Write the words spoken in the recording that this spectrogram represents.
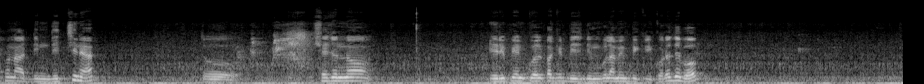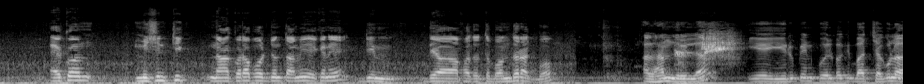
এখন আর ডিম দিচ্ছি না। তো সেজন্য ইউরোপিয়ান কোয়েল পাখির বীজ ডিমগুলো আমি বিক্রি করে দেব। এখন মেশিন ঠিক না করা পর্যন্ত আমি এখানে ডিম দেওয়া আপাতত বন্ধ রাখব। আলহামদুলিল্লাহ এই ইউরোপিয়ান কোয়েল পাখির বাচ্চাগুলা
